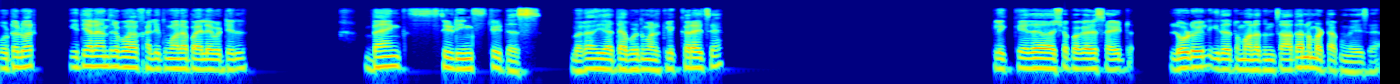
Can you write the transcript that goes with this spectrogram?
पोर्टलवर. इथे आल्यानंतर बघा खाली तुम्हाला पाहायला भेटेल बँक सीडिंग स्टेटस. बघा या टॅबवर तुम्हाला क्लिक करायचं आहे क्लिक केल्यावर अशा प्रकारे साईट लोड होईल. इथं तुम्हाला तुमचा आधार नंबर टाकून घ्यायचा आहे.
